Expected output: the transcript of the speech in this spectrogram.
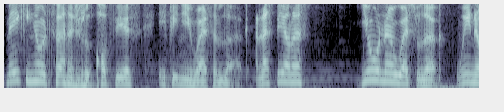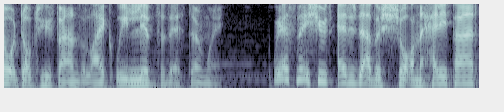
making her return a little obvious if you knew where to look. And let's be honest, you all know where to look, we know what Doctor Who fans are like, we live for this, don't we? We estimate she was edited out of a shot on the helipad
